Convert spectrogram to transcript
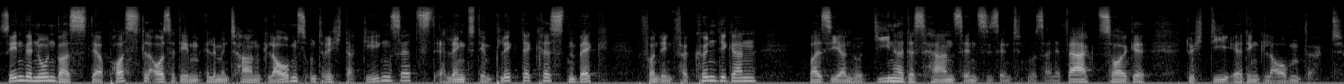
Sehen wir nun, was der Apostel außer dem elementaren Glaubensunterricht dagegen setzt. Er lenkt den Blick der Christen weg von den Verkündigern, weil sie ja nur Diener des Herrn sind, sie sind nur seine Werkzeuge, durch die er den Glauben wirkt.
